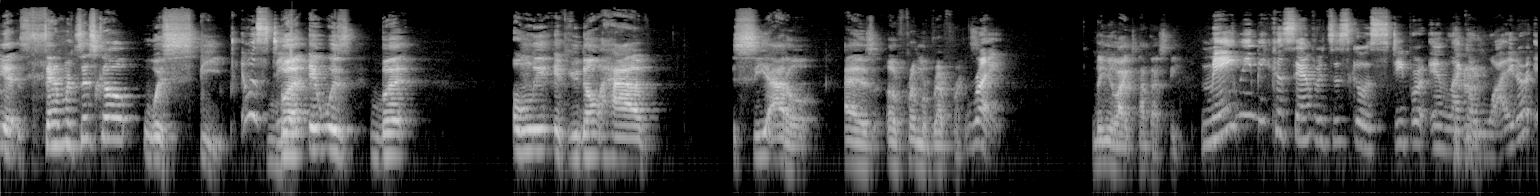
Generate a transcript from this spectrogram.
yeah, San Francisco was steep. it was steep But it was, but only if you don't have Seattle as a frame of reference. right Then you're like, it's not that steep. Maybe because San Francisco is steeper in like a wider area.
